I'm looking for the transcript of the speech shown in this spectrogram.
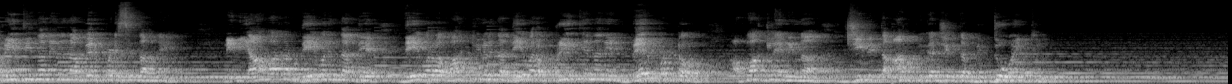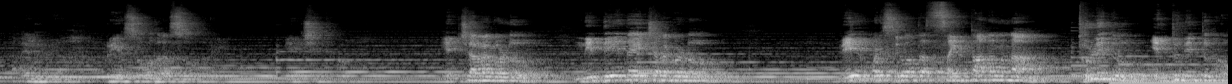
ಪ್ರೀತಿಯಿಂದ ನಿನ್ನನ್ನ ಬೇರ್ಪಡಿಸಿದ್ದಾನೆ. ನೀನು ಯಾವಾಗ ದೇವರಿಂದ ದೇವರ ವಾಕ್ಯಗಳಿಂದ ದೇವರ ಪ್ರೀತಿಯನ್ನ ನೀನು ಬೇರ್ಪಟ್ಟು, ಅವಾಗಲೇ ನಿನ್ನ ಜೀವಿತ, ಆತ್ಮಿಕ ಜೀವಿತ ಬಿದ್ದು ಹೋಯ್ತು. ಪ್ರಿಯ ಸಹೋದರ ಸಹೋದರಿ ಎಚ್ಚರಗೊಳ್ಳು. ಎಚ್ಚರಗಳು ನಿದ್ದೆಯಿಂದ ಎಚ್ಚರಗೊಳ್ಳು. ಬೇರ್ಪಡಿಸಿರುವಂತಹ ಸೈತಾನನನ್ನ ತುಳಿದು ಎದ್ದು ನಿಂತುಕೋ.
